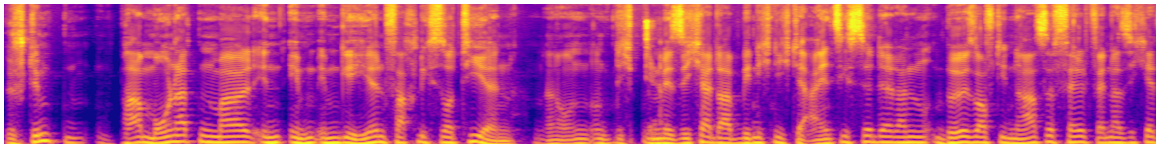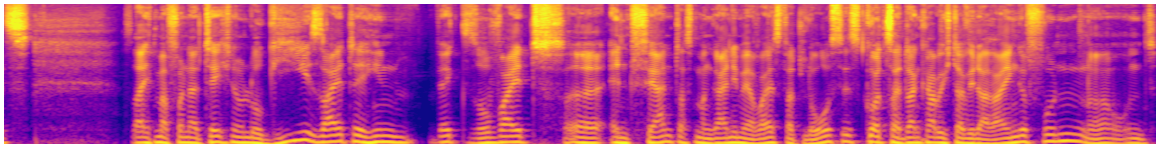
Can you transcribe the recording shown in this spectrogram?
bestimmt ein paar Monaten mal in, im, im Gehirn fachlich sortieren. Ja, und, und ich bin ja. mir sicher, da bin ich nicht der Einzige, der dann böse auf die Nase fällt, wenn er sich jetzt, sag ich mal, von der Technologie-Seite hinweg so weit äh, entfernt, dass man gar nicht mehr weiß, was los ist. Gott sei Dank habe ich da wieder reingefunden. Ne? Und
